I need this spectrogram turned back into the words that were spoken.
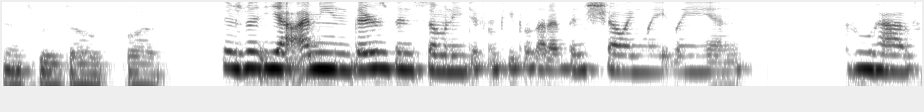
And it's really dope. But there's been yeah, I mean, there's been so many different people that I've been showing lately and who have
